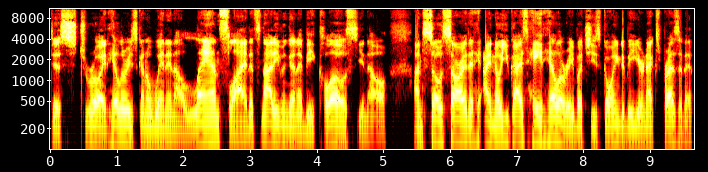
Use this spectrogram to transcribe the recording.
destroyed. Hillary's going to win in a landslide. It's not even going to be close, you know." I'm so sorry that I know you guys hate Hillary, but she's going to be your next president.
